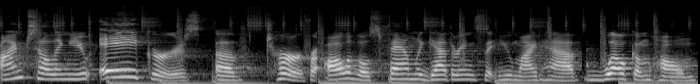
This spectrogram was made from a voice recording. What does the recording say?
I'm telling you, acres of turf for all of those family gatherings that you might have. Welcome home.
